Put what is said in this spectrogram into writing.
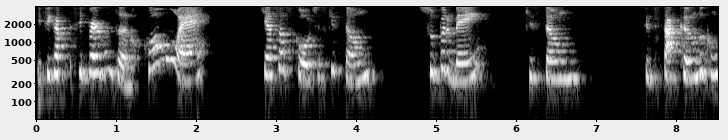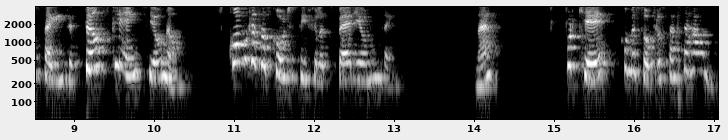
E fica se perguntando como é que essas coaches que estão super bem, que estão se destacando, conseguem ter tantos clientes e eu não. Como que essas coaches têm fila de espera e eu não tenho? Né? Porque começou o processo errado.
